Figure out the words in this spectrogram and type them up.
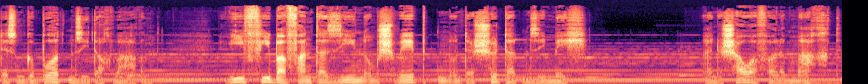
dessen Geburten sie doch waren. Wie Fieberfantasien umschwebten und erschütterten sie mich. Eine schauervolle Macht.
